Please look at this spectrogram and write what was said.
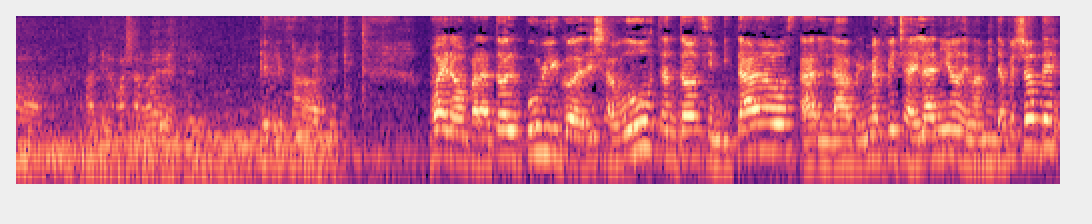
a, a que nos vayan a ver este, Este sábado. este- Bueno, para todo el público de Deja Vu, están todos invitados a la primer fecha del año de Mamita Peyote,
